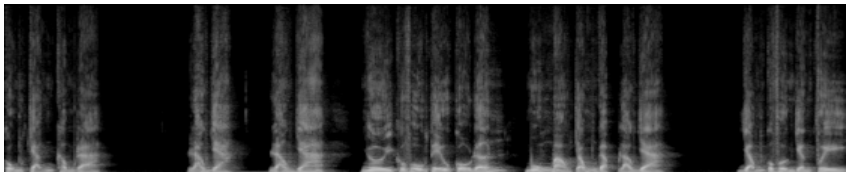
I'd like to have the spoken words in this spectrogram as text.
cũng chẳng không ra. Lão gia, lão gia, người của phủ tiểu cô đến, muốn mau chóng gặp lão gia. Giọng của Phượng Dân Phi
